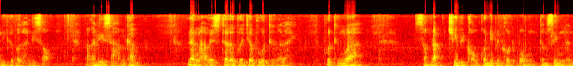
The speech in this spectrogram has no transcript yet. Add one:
นี่คือประการที่สองประการที่สามครับ เรื่องราวเอสเธอร์เพื่อจะพูดถึงอะไร พูดถึงว่าสำหรับชีวิตของคนที่เป็นคนวงทั้งสิ้นนั้น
